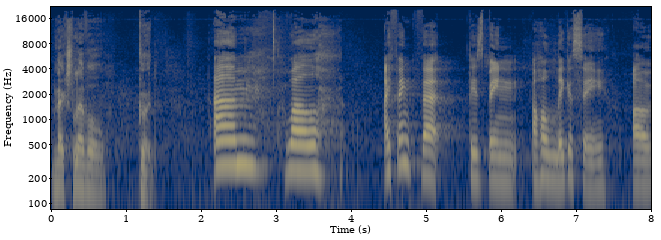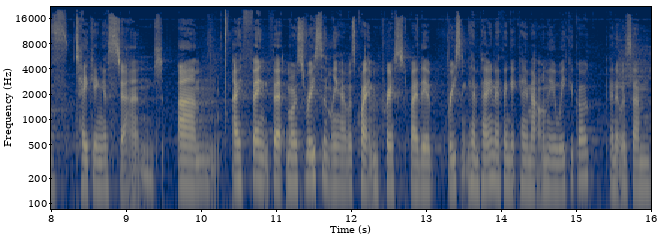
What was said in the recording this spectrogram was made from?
next level good? Um, well, I think that there's been a whole legacy of taking a stand. Um, I think that most recently I was quite impressed by their recent campaign. I think it came out only a week ago, and it was um,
